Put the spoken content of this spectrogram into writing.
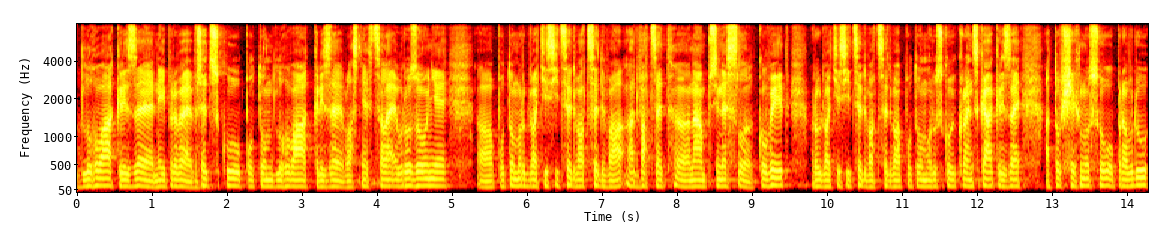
dluhová krize nejprve v Řecku, potom dluhová krize vlastně v celé eurozóně, eh, potom rok 2022 a 20 nám přinesl covid, rok 2022 potom rusko-ukrajinská krize a to všechno jsou opravdu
